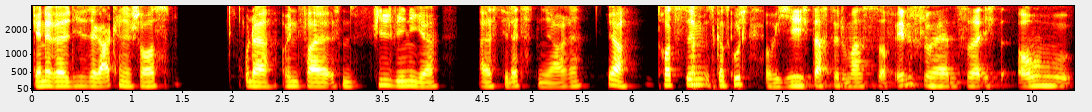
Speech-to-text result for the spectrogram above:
Generell dieses Jahr gar keine Chance. Oder auf jeden Fall es sind viel weniger als die letzten Jahre. Ja, trotzdem ist ganz gut. Ich, oh je, ich dachte, du machst es auf Influencer. Ich, oh.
